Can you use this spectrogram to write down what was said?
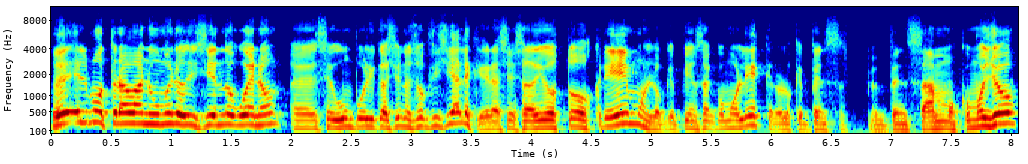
él mostraba números diciendo, bueno, eh, según publicaciones oficiales, que gracias a Dios todos creemos, lo que piensan como Lesker o los que pensamos como yo,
